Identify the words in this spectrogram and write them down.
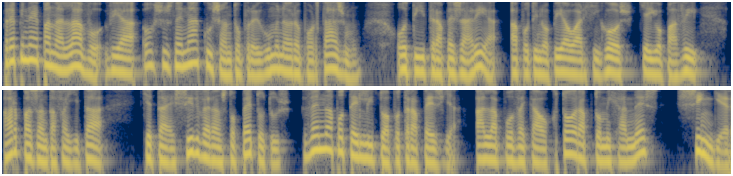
Πρέπει να επαναλάβω δια όσους δεν άκουσαν το προηγούμενο ρεπορτάζ μου ότι η τραπεζαρία από την οποία ο αρχηγός και οι οπαδοί άρπαζαν τα φαγητά και τα εσύρβεραν στο πέτο τους δεν αποτελεί το από τραπέζια, αλλά από 18 ραπτομηχανές Singer.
